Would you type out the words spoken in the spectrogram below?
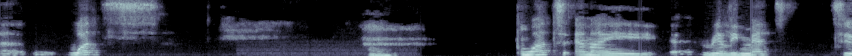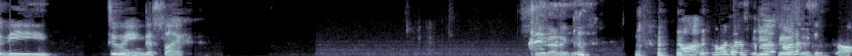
uh, what's hmm, what am I really meant to be doing this life? Say that again Not, not as a, not as a job.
